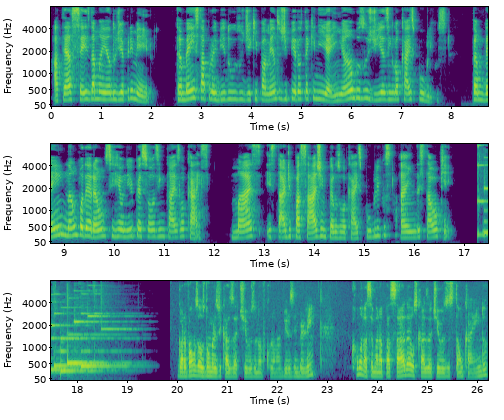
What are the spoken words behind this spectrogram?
até as 6 da manhã do dia 1. Também está proibido o uso de equipamentos de pirotecnia em ambos os dias em locais públicos. Também não poderão se reunir pessoas em tais locais. Mas estar de passagem pelos locais públicos ainda está ok. Agora vamos aos números de casos ativos do novo coronavírus em Berlim. Como na semana passada, os casos ativos estão caindo.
